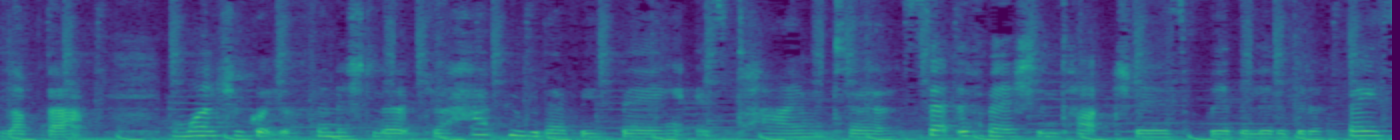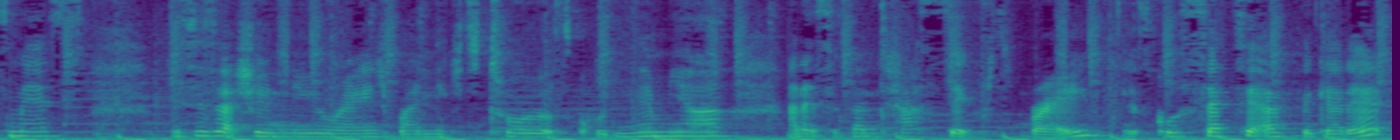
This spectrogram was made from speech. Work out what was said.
Love that. And once you've got your finished look, you're happy with everything, it's time to set the finishing touches with a little bit of face mist. This is actually a new range by Nikkie Tutorials called Nyma, and it's a fantastic spray. It's called Set It and Forget It,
